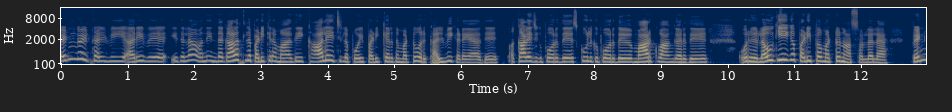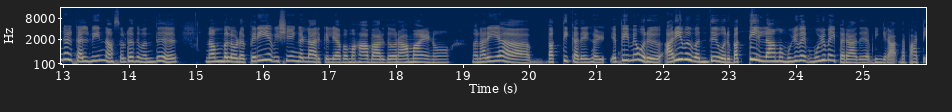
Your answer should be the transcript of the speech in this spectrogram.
பெண்கள் கல்வி அறிவு இதெல்லாம் வந்து இந்த காலத்தில் படிக்கிற மாதிரி காலேஜில் போய் படிக்கிறது மட்டும் ஒரு கல்வி கிடையாது. காலேஜுக்கு போகிறது ஸ்கூலுக்கு போகிறது மார்க் வாங்கிறது ஒரு லௌகீக படிப்பை மட்டும் நான் சொல்லலை. பெண்கள் கல்வின்னு நான் சொல்கிறது வந்து நம்மளோட பெரிய விஷயங்கள்லாம் இருக்கு இல்லையா? இப்போ மகாபாரதம் ராமாயணம் நிறைய பக்தி கதைகள். எப்பயுமே ஒரு அறிவு வந்து ஒரு பக்தி இல்லாமல் முழுவை முழுமை பெறாது அப்படிங்கிறா அந்த பாட்டி.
